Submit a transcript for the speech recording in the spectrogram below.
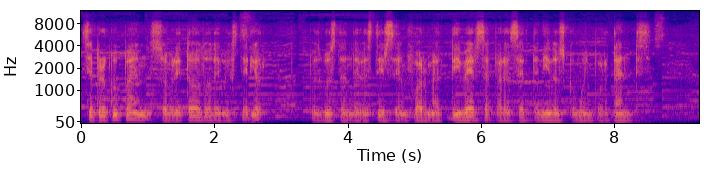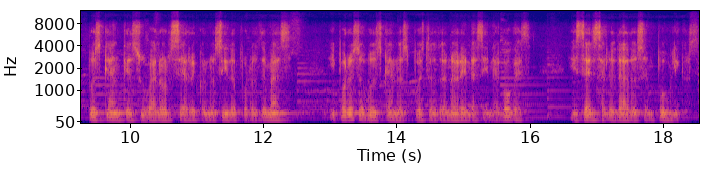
Se preocupan sobre todo de lo exterior, pues gustan de vestirse en forma diversa para ser tenidos como importantes. Buscan que su valor sea reconocido por los demás y por eso buscan los puestos de honor en las sinagogas y ser saludados en públicos.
